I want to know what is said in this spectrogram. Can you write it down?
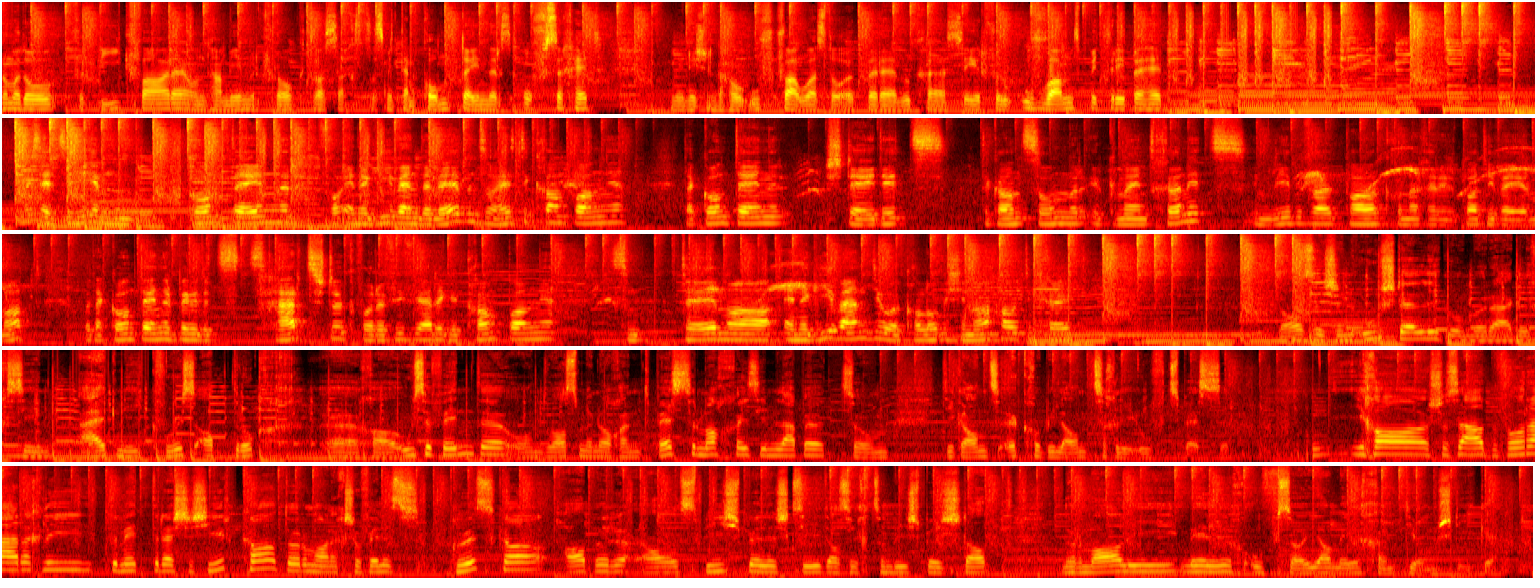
immer nur hier vorbeigefahren und habe mich immer gefragt, was das mit dem Container auf sich hat. Mir ist auch aufgefallen, dass hier jemand äh, wirklich sehr viel Aufwand betrieben hat. Wir sitzen hier im Container von Energiewende leben, so heisst die Kampagne. Der Container steht jetzt den ganzen Sommer in der Gemeinde Könitz, im Liebefeldpark und nachher in Badi Weiermatt. Und der Container bildet das Herzstück einer fünfjährigen Kampagne zum Thema Energiewende und ökologische Nachhaltigkeit. Das ist eine Ausstellung, wo man eigentlich seinen eigenen Fußabdruck herausfinden äh, kann und was man noch besser machen in seinem Leben, um die ganze Ökobilanz ein bisschen aufzubessern. Ich habe schon selber vorher ein bisschen damit recherchiert, darum habe ich schon vieles gewusst. Aber als Beispiel war, dass ich zum Beispiel statt normale Milch auf Sojamilch umsteigen könnte.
